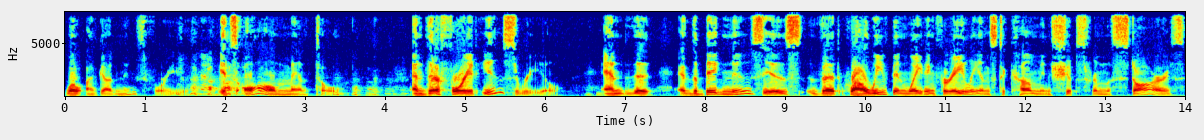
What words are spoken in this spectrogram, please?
Well, I've got news for you. It's all mental. And therefore it is real. And the, and the big news is that while we've been waiting for aliens to come in ships from the stars,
